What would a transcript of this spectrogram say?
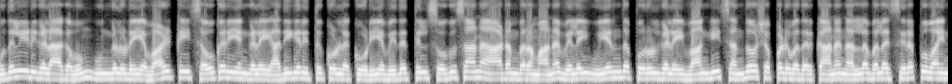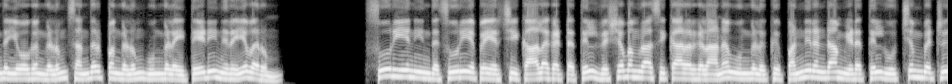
முதலீடுகளாகவும் உங்களுடைய வாழ்க்கை சௌகரியங்களை அதிகரித்துக் கொள்ளக்கூடிய விதத்தில் சொகுசான ஆடம்பரமான விலை உயர்ந்த பொருள்களை வாங்கி சந்தோஷப்படுவதற்கான நல்லபல சிறப்பு வாய்ந்த யோகங்களும் சந்தர்ப்பங்களும் உங்களை தேடி நிறைய வரும். சூரியன் இந்த சூரிய பெயர்ச்சி காலகட்டத்தில் ரிஷபம் ராசிக்காரர்களான உங்களுக்கு பன்னிரண்டாம் இடத்தில் உச்சம் பெற்று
